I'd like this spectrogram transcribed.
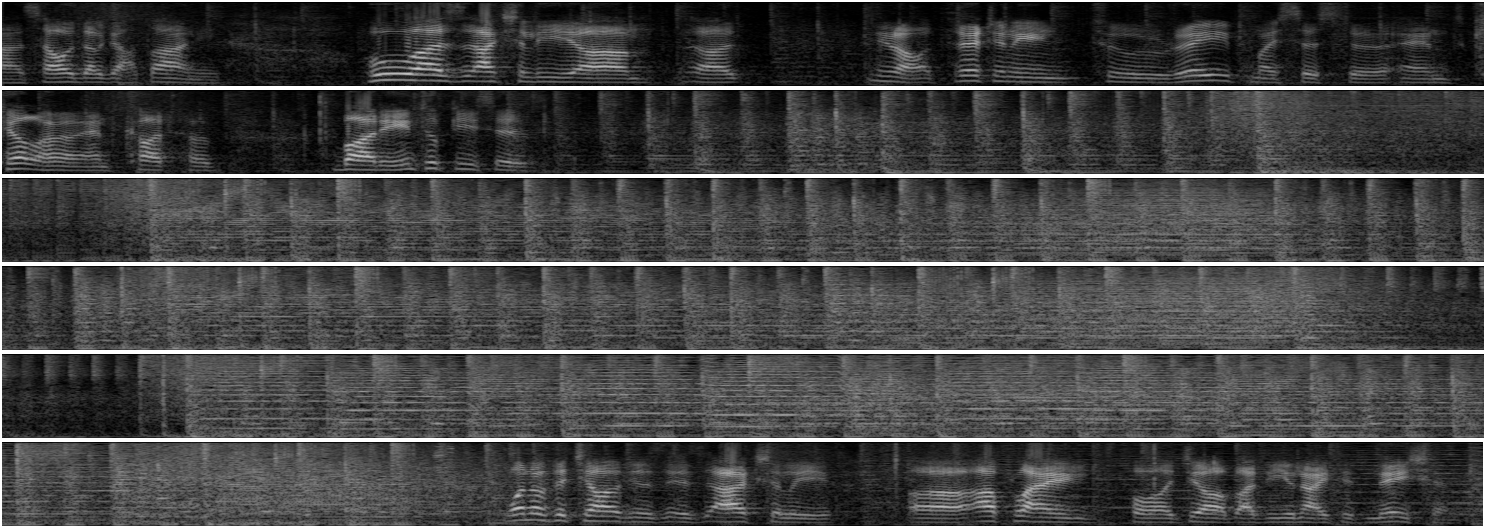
uh, Saud al-Qahtani, who was actually, um, uh, you know, threatening to rape my sister and kill her and cut her body into pieces. One of the challenges is actually uh, applying for a job at the United Nations.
